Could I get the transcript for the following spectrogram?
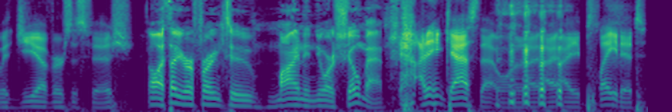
with Gia versus Fish. Oh, I thought you were referring to mine and your show match. I didn't cast that one. I, I, I, played it.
